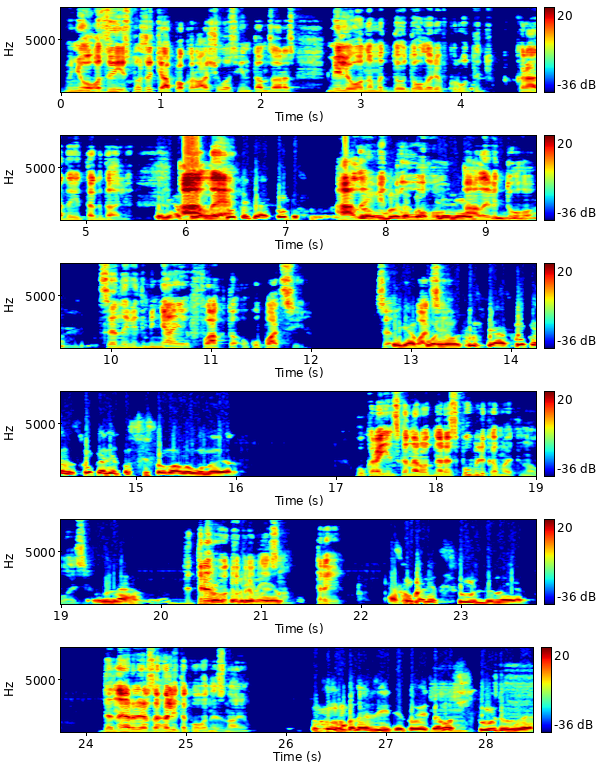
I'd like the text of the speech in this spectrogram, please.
В нього, звісно, життя покращилось, він там зараз мільйонами доларів крутить, краде і так далі. Але-. Але ну, від того, але від того, це не відміняє факту окупації. Це Я окупація. понял. Слушайте, а сколько, сколько лет просуществовала УНР? Українська Народна Республіка, маєте на увазі? Да. Д- Три Скільки роки времени? приблизно. Три. А сколько лет существует ДНР? ДНР я взагалі такого не знаю. Ну, Подождите, то есть оно Мгм. существует уже...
